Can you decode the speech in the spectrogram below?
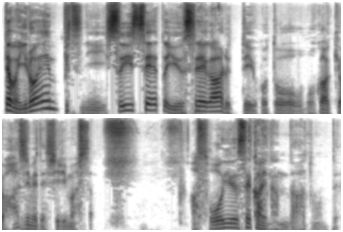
でも色鉛筆に水性と油性があるっていうことを僕は今日初めて知りました。あ、そういう世界なんだと思って。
